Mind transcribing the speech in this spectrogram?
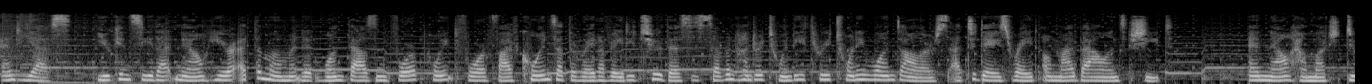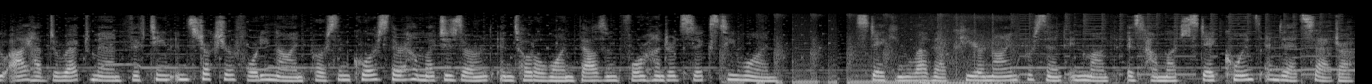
and yes, you can see that now here at the moment at 1004.45 coins at the rate of 82 this is $723.21 at today's rate on my balance sheet. And now how much do I have direct man 15 instructor 49 person course there how much is earned in total 1461. Staking Levek here 9% in month is how much stake coins and etc.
